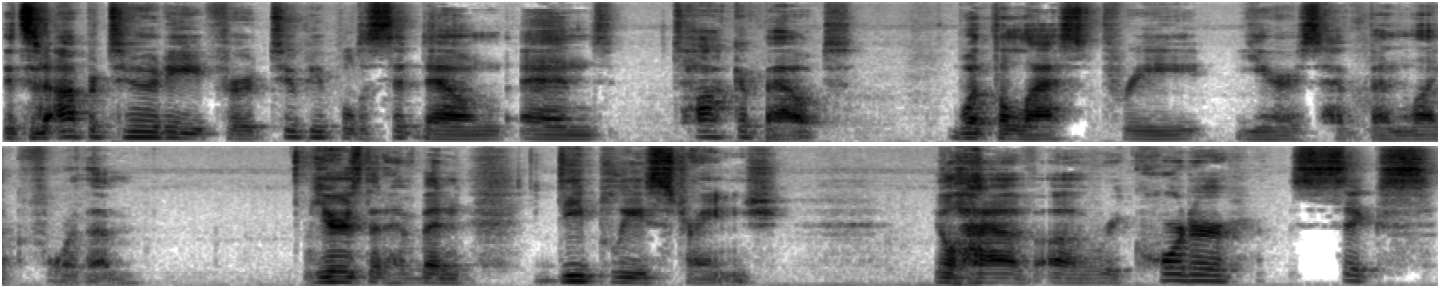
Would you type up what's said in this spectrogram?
It's an opportunity for two people to sit down and talk about what the last three years have been like for them. Years that have been deeply strange. You'll have a recorder, six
